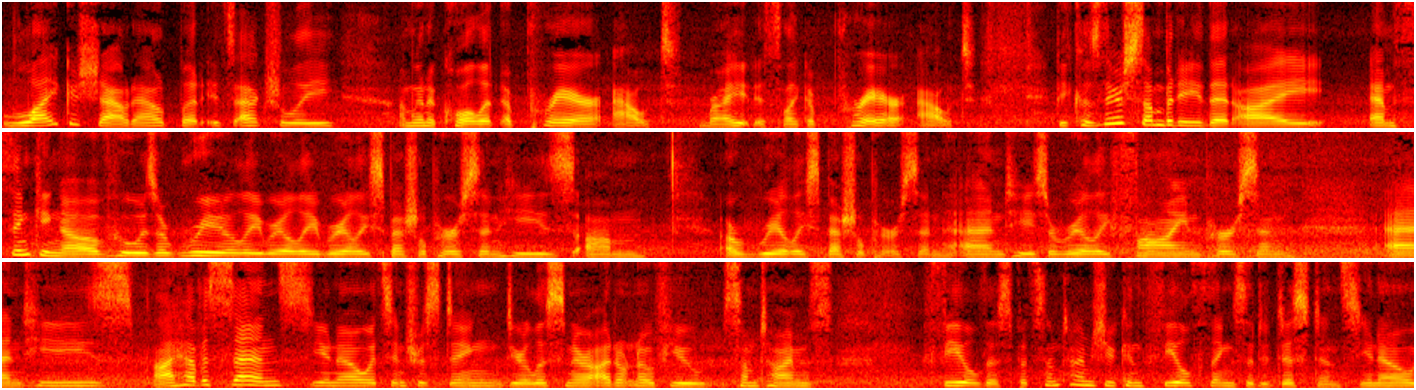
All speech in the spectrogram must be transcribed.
like a shout out, but it's actually, I'm going to call it a prayer out, right? It's like a prayer out. Because there's somebody that I am thinking of who is a really, really, really special person. He's um, a really special person, and he's a really fine person and he's i have a sense you know it's interesting dear listener i don't know if you sometimes feel this but sometimes you can feel things at a distance you know?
